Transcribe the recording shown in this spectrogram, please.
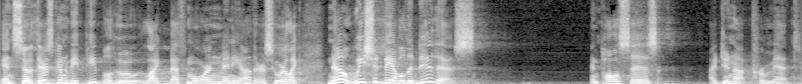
And so there's going to be people who, like Beth Moore and many others, who are like, no, we should be able to do this. And Paul says, I do not permit.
